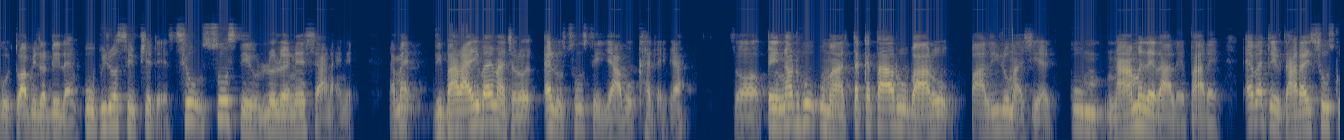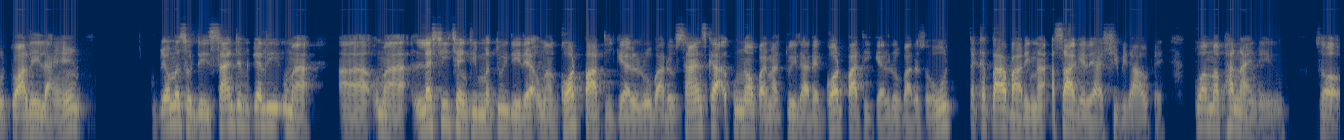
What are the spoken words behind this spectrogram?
ကိုတွားပြီးတော့လေ့လာရင်ပို့ပြီးတော့ safe ဖြစ်တယ် source တွေကိုလွယ်လွယ်နဲ့ရှာနိုင်တယ်။ဒါပေမဲ့ဒီဘာသာရေးပိုင်းမှာကျွန်တော်အဲ့လို source တွေရဖို့ခက်တယ်ဗျာ။ ဆိုတော့ပင်နောက်တစ်ခုဥမာတက္ကတာတို့ဘာတို့ပါဠိတို့မှာရှိရကိုနားမလဲတာလည်းပါတယ်အဲ့ဘက်တွေဒါတိုင်း source ကိုတွားလေးလိုက်ရင်ပြောမဆိုဒီ scientifically ဥမာအာဥမာလက်ရှိချိန်ထိမတွေ့သေးတဲ့ဥမာ god particle တို့ဘာလို့ science ကအခုနောက်ပိုင်းမှာတွေ့တာတဲ့ god particle တို့ဘာလို့ဆိုဟိုတက္ကတာဘာဒီမှာအစကတည်းကရှိပြီးသားဟုတ်တယ်ကိုကမဖတ်နိုင်သေးဘူးဆိုတော့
